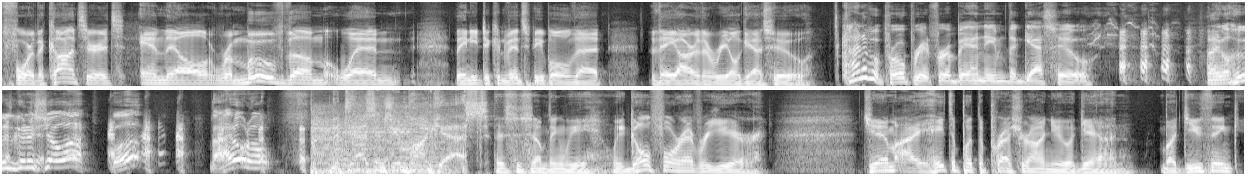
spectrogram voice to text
for the concerts, and they'll remove them when they need to convince people that they are the real Guess Who. It's kind of appropriate for a band named The Guess Who. like, well, who's going to show up? Well, I don't know. The Taz and Jim Podcast. This is something we, we go for every year. Jim, I hate to put the pressure on you again, but do you think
